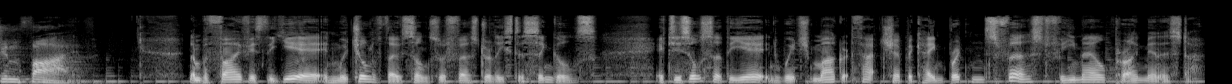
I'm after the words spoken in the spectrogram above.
Question 5. Number five is the year in which all of those songs were first released as singles. It is also the year in which Margaret Thatcher became Britain's first female Prime Minister.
